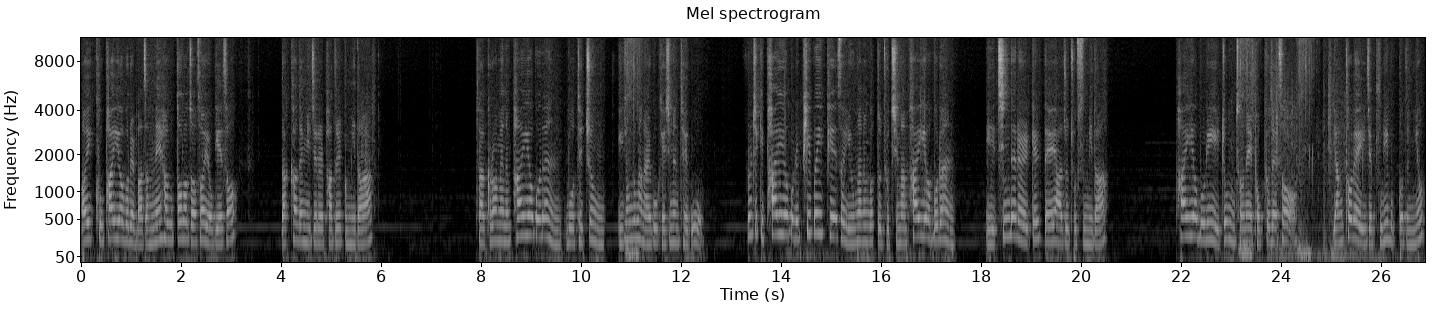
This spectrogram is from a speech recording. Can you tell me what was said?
아이쿠 파이어볼을 맞았네 하고 떨어져서 여기에서 낙하 데미지를 받을 겁니다. 자 그러면은 파이어볼은 뭐 대충 이 정도만 알고 계시면 되고 솔직히 파이어볼을 PVP에서 이용하는 것도 좋지만 파이어볼은 이 침대를 깰 때 아주 좋습니다. 파이어볼이 좀 전에 버프돼서 양털에 이제 불이 붙거든요.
